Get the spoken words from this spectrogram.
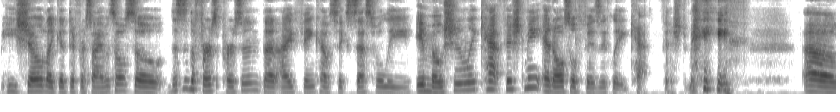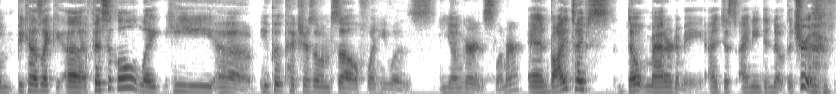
he showed like a different side of himself. So this is the first person that I think have successfully emotionally catfished me and also physically catfished me. um because like uh physical like he uh he put pictures of himself when he was younger and slimmer and body types don't matter to me i just i need to know the truth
